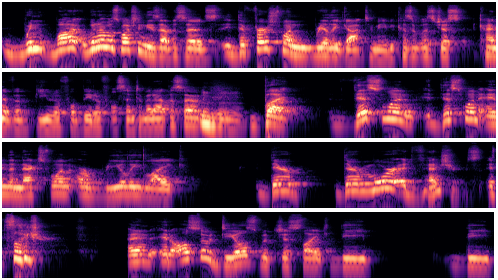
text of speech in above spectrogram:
when when I was watching these episodes, the first one really got to me because it was just kind of a beautiful, beautiful sentiment episode. Mm-hmm. But this one this one and the next one are really like they're they're more adventures. It's like and it also deals with just like the the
